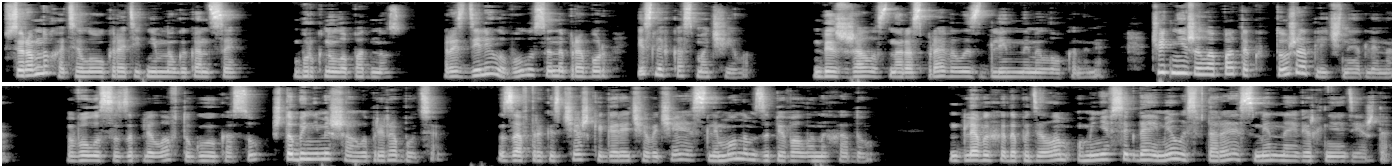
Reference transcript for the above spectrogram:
Все равно хотела укоротить немного концы, буркнула под нос, разделила волосы на пробор и слегка смочила. Безжалостно расправилась с длинными локонами. Чуть ниже лопаток тоже отличная длина. Волосы заплела в тугую косу, чтобы не мешало при работе. Завтрак из чашки горячего чая с лимоном запивала на ходу. Для выхода по делам у меня всегда имелась вторая сменная верхняя одежда.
